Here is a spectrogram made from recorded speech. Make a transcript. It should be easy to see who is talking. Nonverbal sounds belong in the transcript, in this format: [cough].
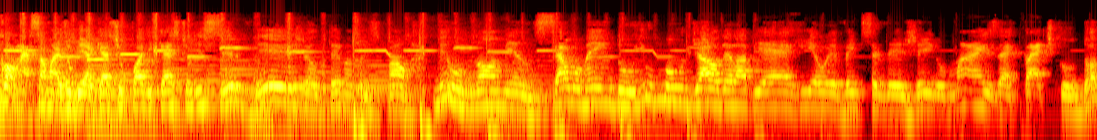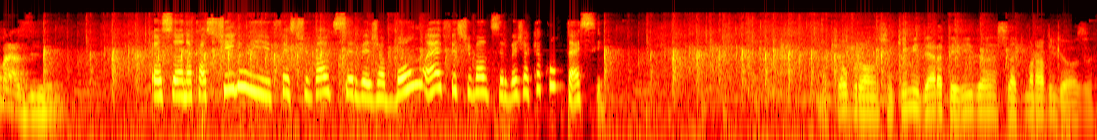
Speaker 1: começa mais o Beercast, o podcast de cerveja, o tema principal. Meu nome é Anselmo Mendo e o Mundial de la Bière é o evento cervejeiro mais eclético do Brasil.
Speaker 2: Eu sou Ana Castilho e festival de cerveja bom é festival de cerveja que acontece.
Speaker 3: Aqui é o Bronson, quem me dera ter ido a cidade maravilhosa.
